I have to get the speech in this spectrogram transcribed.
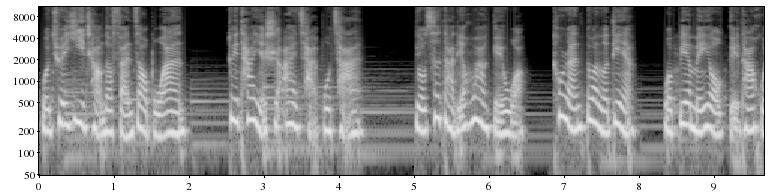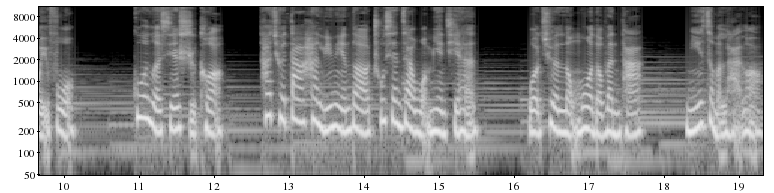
我却异常的烦躁不安。对他也是爱睬不睬，有次打电话给我，突然断了电，我便没有给他回复。过了些时刻，他却大汗淋漓地出现在我面前，我却冷漠地问他：“你怎么来了？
